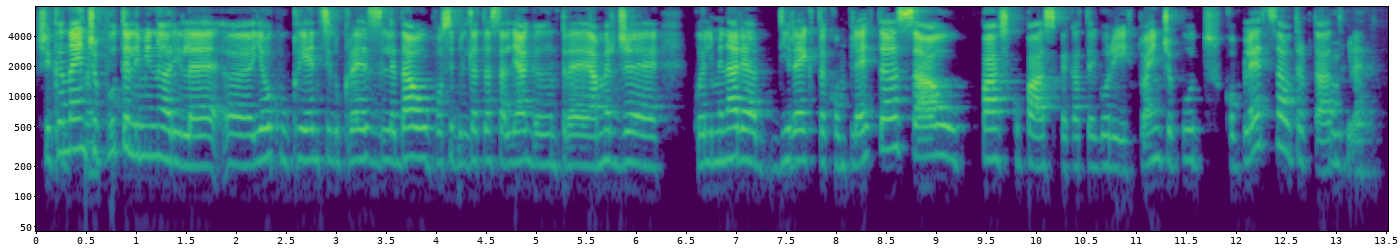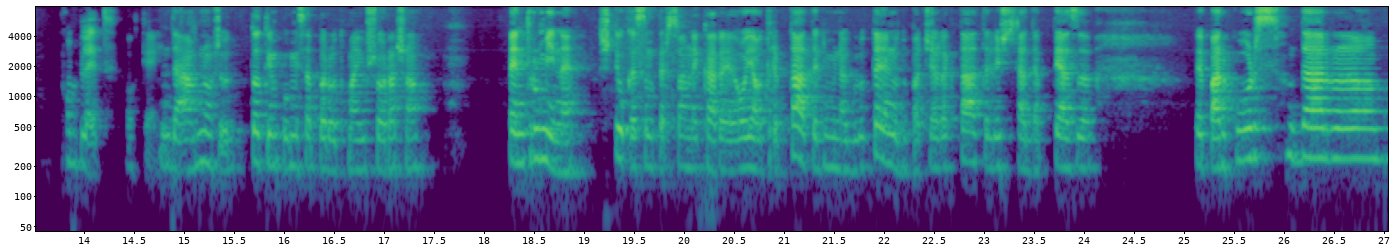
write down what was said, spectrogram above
Și când ai început eliminările, uh, eu cu clienții lucrez, le dau posibilitatea să aleagă între a merge cu eliminarea directă completă sau pas cu pas pe categorii. Tu ai început complet sau treptat? Complet. Complet, ok. Da, nu știu, tot timpul mi s-a părut mai ușor așa. Pentru mine. Știu că sunt persoane care o iau treptat, elimină glutenul, după aceea lactatele și se adaptează pe parcurs, dar uh,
